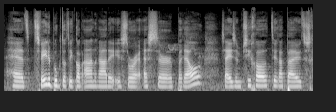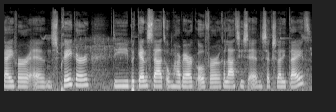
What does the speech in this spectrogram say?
Het tweede boek dat ik kan aanraden is door Esther Perel. Zij is een psychotherapeut, schrijver en spreker die bekend staat om haar werk over relaties en seksualiteit.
